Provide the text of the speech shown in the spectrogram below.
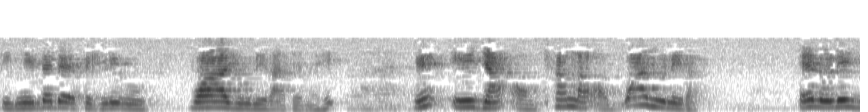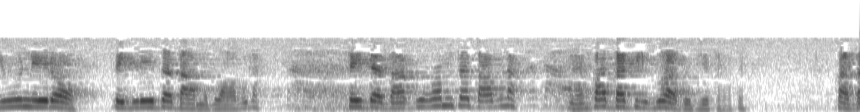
ဒီငြိမ်သက်တဲ့စိတ်ကလေးကိုပွားယူနေတာတယ်ဟဲ့ဟင်အေးချမ်းအောင်ချမ်းသာအောင်ပွားယူနေတာအဲ့လိုလေးယူနေတော့စိတ်ကလေးသက်သာမသွားဘူးလားစိတ်သက်သာကိုကမသက်သာဘူးလားဘာတတိကွာသူဖြစ်တာပဲပါတ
